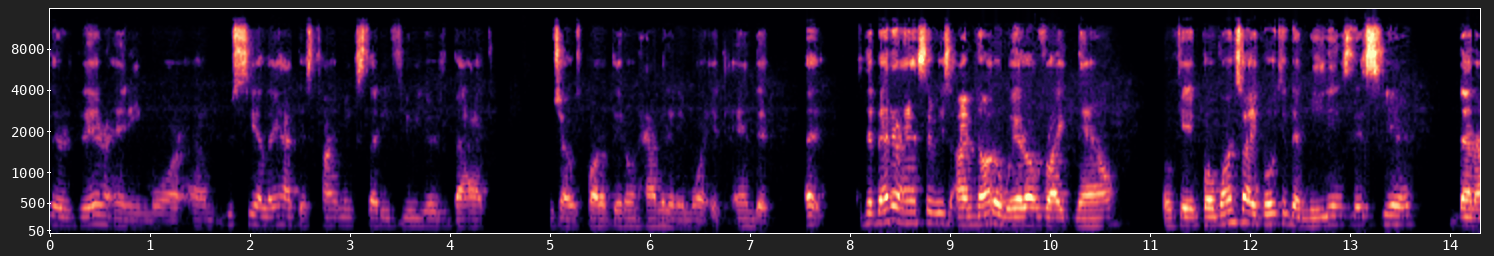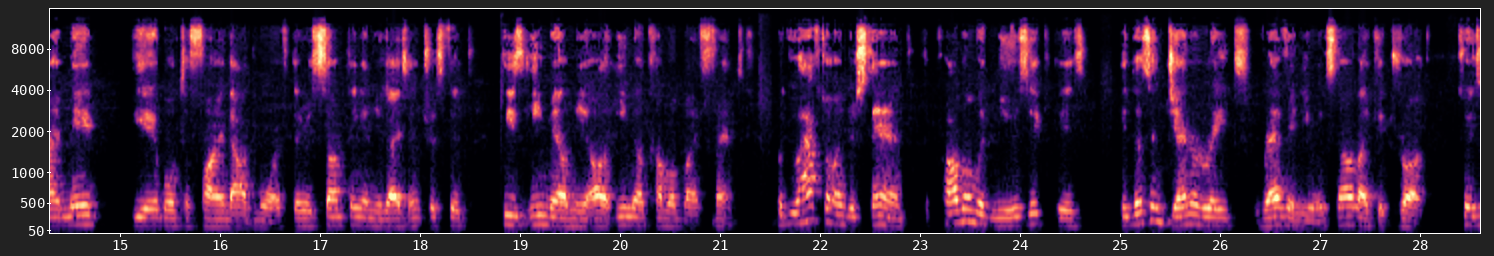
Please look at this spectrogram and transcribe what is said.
they're there anymore. Um, UCLA had this timing study a few years back, which I was part of. They don't have it anymore. It ended. Uh, the better answer is I'm not aware of right now. Okay, but once I go to the meetings this year, then I may be able to find out more. If there is something and you guys interested, please email me. I'll email some of my friends. But you have to understand the problem with music is it doesn't generate revenue. It's not like a drug. So it's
